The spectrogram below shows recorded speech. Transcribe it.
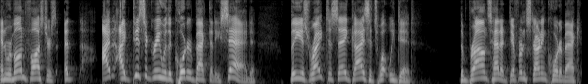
And Ramon Foster's, uh, I, I disagree with the quarterback that he said, but he is right to say, guys, it's what we did. The Browns had a different starting quarterback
